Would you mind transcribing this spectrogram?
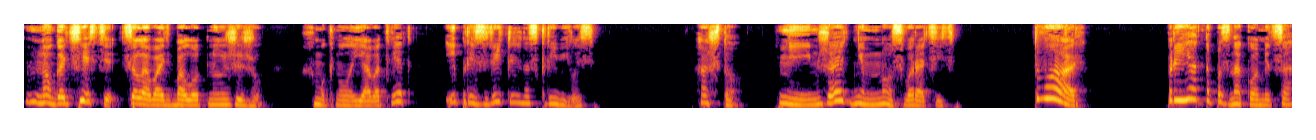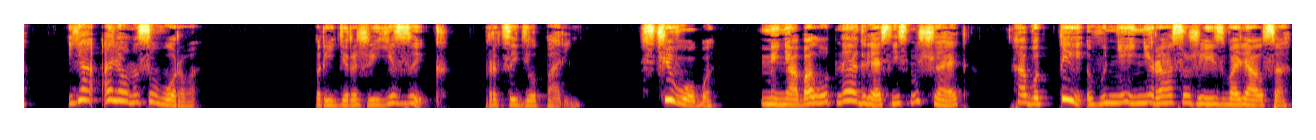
«Много чести целовать болотную жижу!» — хмыкнула я в ответ и презрительно скривилась. «А что, не им же одним нос воротить?» «Тварь! Приятно познакомиться. Я Алена Суворова». «Придержи язык», — процедил парень. «С чего бы? Меня болотная грязь не смущает. А вот ты в ней не раз уже извалялся,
